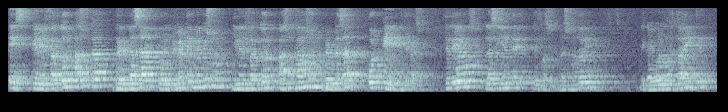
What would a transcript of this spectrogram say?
es en el factor a sub k reemplazar por el primer término que es 1 y en el factor a sub k más 1 reemplazar por n en este caso. Tendríamos la siguiente ecuación, la sumatoria de k igual a 1 hasta 20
